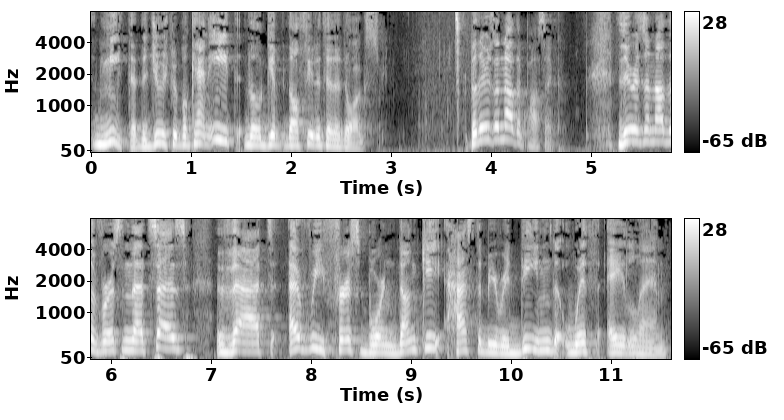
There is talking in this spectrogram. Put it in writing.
meat that the Jewish people can't eat. They'll give, they'll feed it to the dogs. But there's another pasuk. There is another verse and that says that every firstborn donkey has to be redeemed with a lamb.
